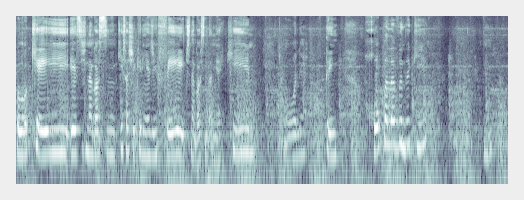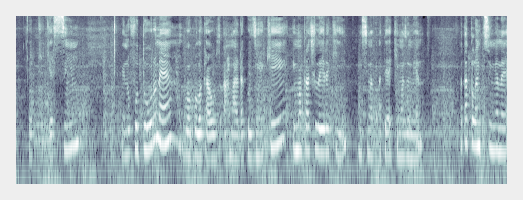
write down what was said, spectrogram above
coloquei esses negocinhos aqui, essa xicrinha de enfeite, negocinho da minha aqui. Olha, tem roupa lavando aqui. Hum, aqui que assim. E no futuro, né, vou colocar o armário da cozinha aqui e uma prateleira aqui, em cima até aqui mais ou menos. Pra tá plantinha, né?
